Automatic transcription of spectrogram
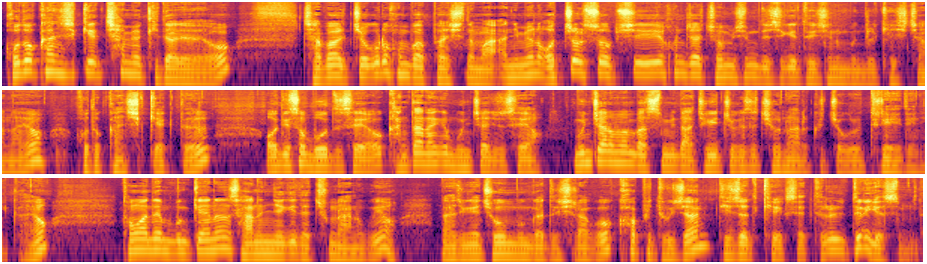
고독한 식객 참여 기다려요. 자발적으로 혼밥하시거나 아니면 어쩔 수 없이 혼자 점심 드시게 되시는 분들 계시잖아요. 고독한 식객들. 어디서 뭐 드세요? 간단하게 문자 주세요. 문자로만 받습니다. 저희 쪽에서 전화를 그쪽으로 드려야 되니까요. 통화된 분께는 사는 얘기 대충 나누고요. 나중에 좋은 분과 드시라고 커피 두 잔, 디저트 케이크 세트를 드리겠습니다.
